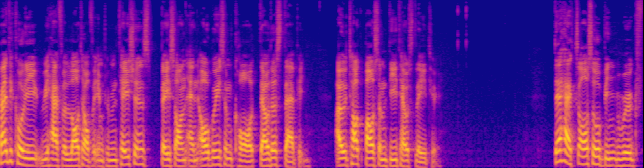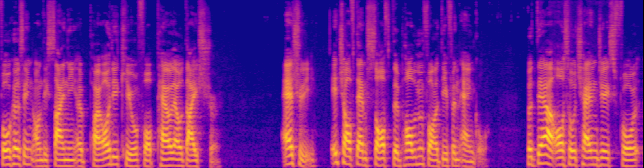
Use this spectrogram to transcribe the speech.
Practically, we have a lot of implementations based on an algorithm called delta stepping. I will talk about some details later. There has also been work focusing on designing a priority queue for parallel Dijkstra. Actually, each of them solved the problem from a different angle, but there are also challenges for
